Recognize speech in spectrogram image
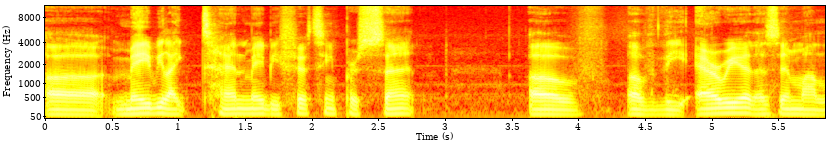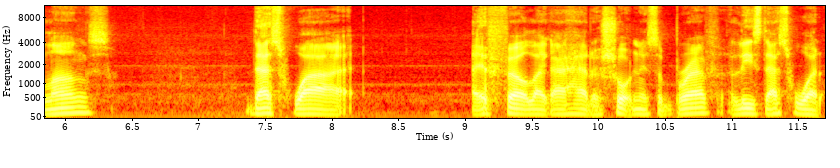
uh maybe like 10 maybe 15% of of the area that's in my lungs. That's why it felt like I had a shortness of breath. At least that's what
